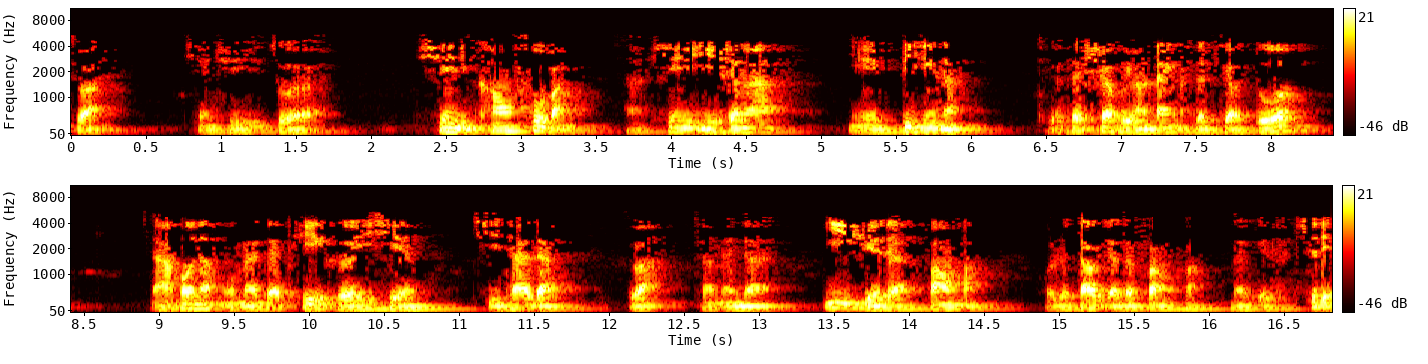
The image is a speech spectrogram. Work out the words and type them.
是吧？先去做心理康复吧，啊，心理医生啊，因为毕竟呢，这个在社会上认可的比较多。然后呢，我们再配合一些其他的，是吧？咱们的医学的方法。或者道家的方法来给他治疗，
